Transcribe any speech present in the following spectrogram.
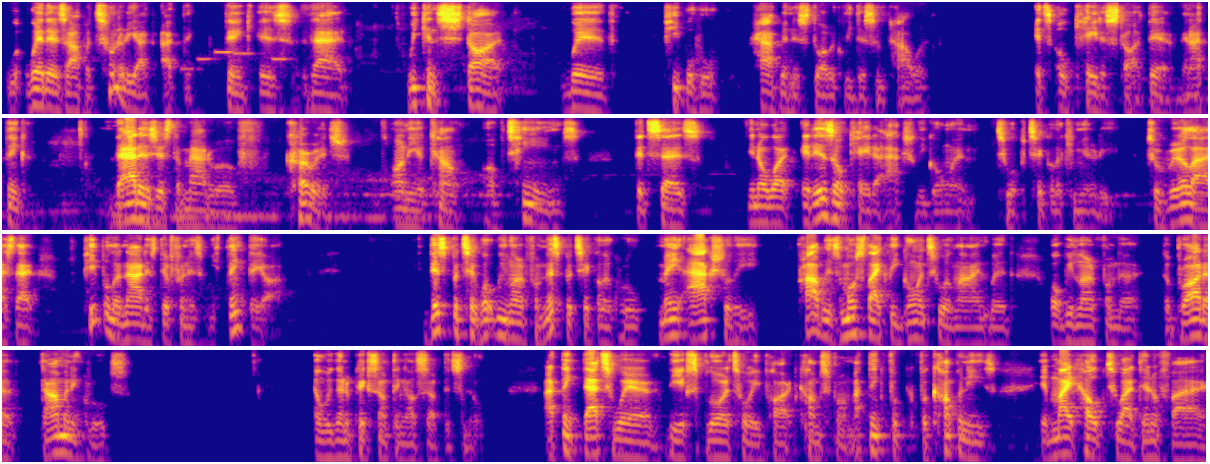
Where there's opportunity, I, I think, is that we can start with people who have been historically disempowered. It's okay to start there. And I think that is just a matter of courage on the account of teams that says, you know what, it is okay to actually go into a particular community to realize that people are not as different as we think they are. This particular, what we learned from this particular group may actually probably is most likely going to align with what we learned from the, the broader dominant groups. And we're going to pick something else up that's new. I think that's where the exploratory part comes from. I think for, for companies, it might help to identify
